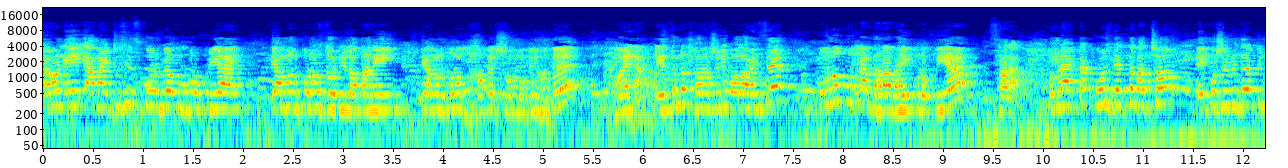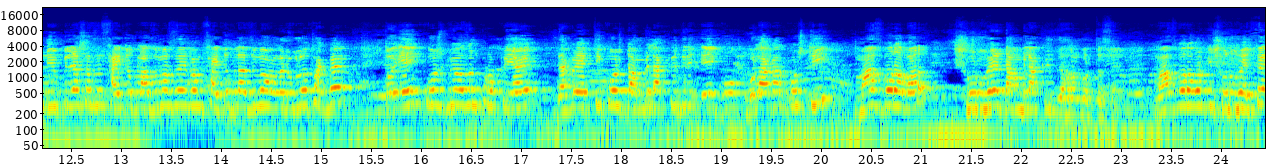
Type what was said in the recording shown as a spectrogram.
কারণ এই অ্যামাইটোসিস কোষ বিভাজন প্রক্রিয়ায় তেমন কোনো জটিলতা নেই, তেমন কোনো ধাপের সম্মুখীন হতে হয় না। এই জন্য সরাসরি বলা হয়েছে কোনো প্রকার ধারাবাহিক প্রক্রিয়া ছাড়া। তোমরা একটা কোষ দেখতে পাচ্ছ, এই কোষের ভিতরে একটা নিউক্লিয়াস আছে সাইটোপ্লাজম আছে, এবং সাইটোপ্লাজমে অঙ্গনগুলো থাকবে। তো এই কোষ বিভাজন প্রক্রিয়ায় দেখো, একটি কোষ ডাম্বেল আকৃতির এই গোলাকার কোষটি মাঝ বরাবর শুরু হয়ে ডাম্বেল আকৃতি ধারণ করতেছে। মাঝ বরাবর কি শুরু হয়েছে?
